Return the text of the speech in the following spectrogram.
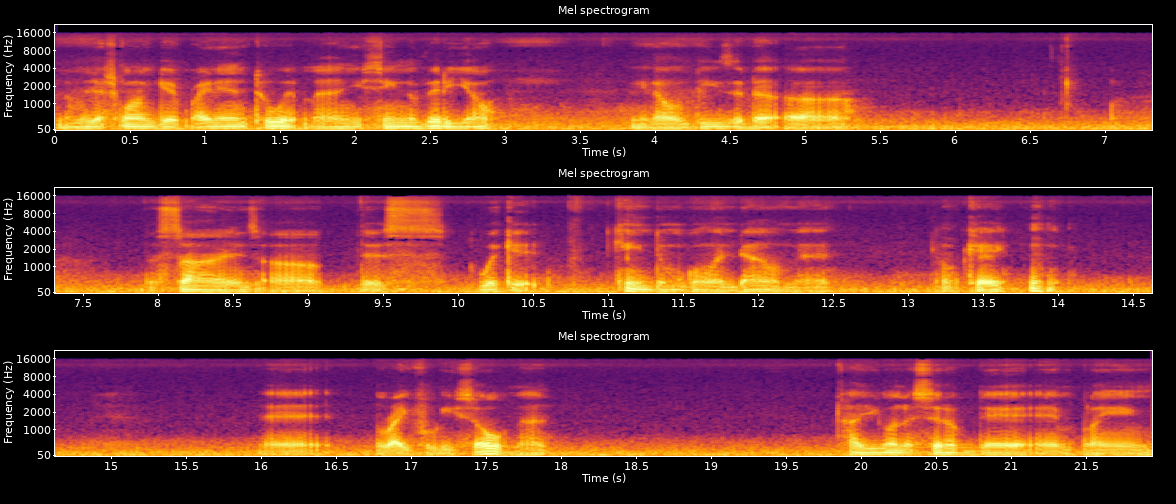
And I'm just going to get right into it, man. You've seen the video. You know, these are the uh, the signs of this wicked kingdom going down, man. Okay. and rightfully so, man how you gonna sit up there and blame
